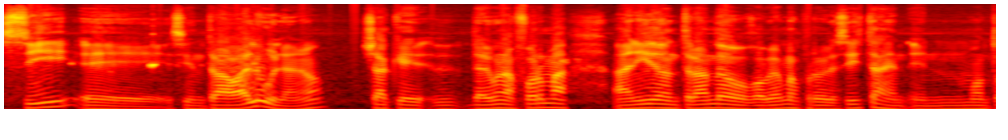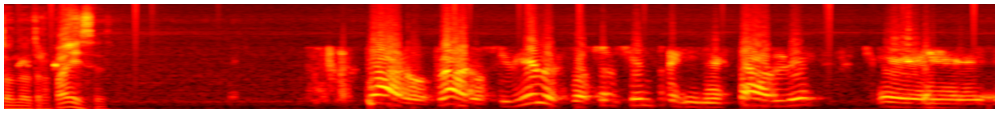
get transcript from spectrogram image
si, eh, si entraba Lula, ¿no? Ya que de alguna forma han ido entrando gobiernos progresistas en, un montón de otros países. Claro, claro. Si bien la situación siempre es inestable, eh,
